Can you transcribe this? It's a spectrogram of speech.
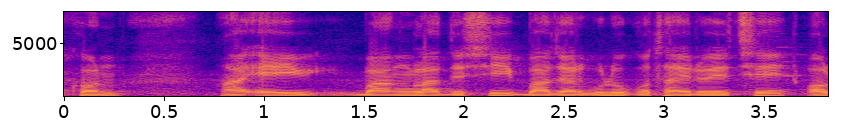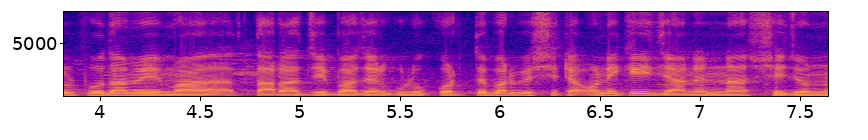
এখন। এই বাংলাদেশি বাজারগুলো কোথায় রয়েছে? অল্প দামে তারা যে বাজারগুলো করতে পারবে সেটা অনেকেই জানেন না সেই জন্য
